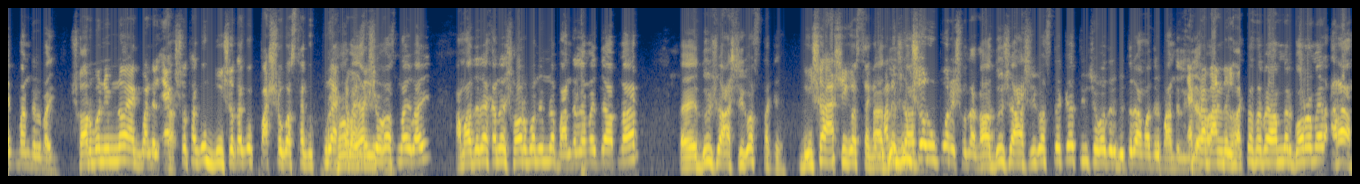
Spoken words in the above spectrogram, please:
এক বান্ডেল ভাই। সর্বনিম্ন এক বান্ডেল একশো থাকুক দুইশো থাকুক পাঁচশো গজ থাকুক পুরো একটা হ্যাঁ ভাই বান্ডেল একশো গজ নাই ভাই। আমাদের এখানে সর্বনিম্ন বান্ডেলের মধ্যে আপনার দুইশো আশি গজ থাকে। দুইশো আশি গজ থাকে। হ্যাঁ, মানে দুইশোর উপরে সোজা কথা। দুইশো আশি গজ থেকে তিনশো গজের ভিতরে আমাদের বান্ডেল একটা বান্ডেল হয়। একটা হবে আপনার গরমের আরাম।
